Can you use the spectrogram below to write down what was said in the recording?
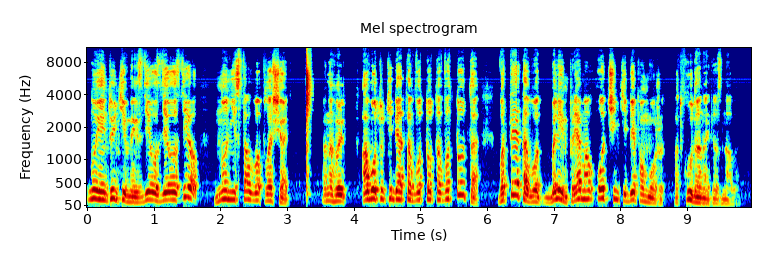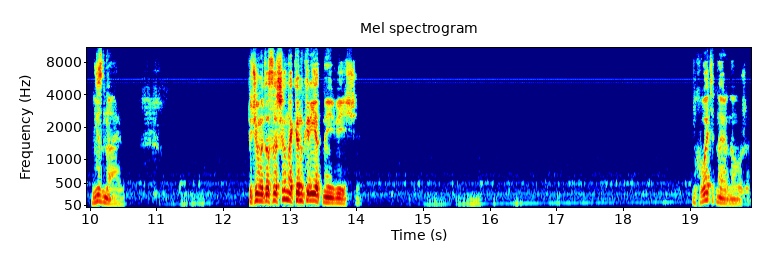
Ну, я интуитивно их сделал, сделал, сделал, но не стал воплощать. Она говорит, а вот у тебя-то вот то-то, вот то-то, вот это вот, блин, прямо очень тебе поможет. Откуда она это знала? Не знаю. Причем это совершенно конкретные вещи. Ну, хватит, наверное, уже.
